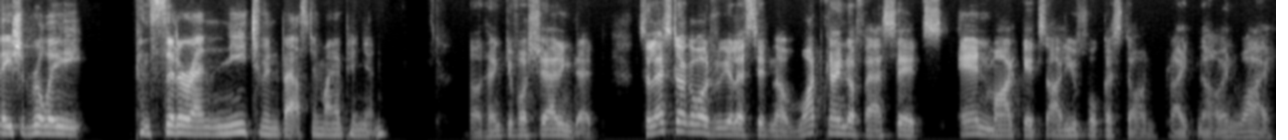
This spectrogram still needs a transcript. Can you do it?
they should really consider and need to invest, in my opinion. Uh, thank you for sharing that. So let's talk about real estate now. What kind of assets and markets are you focused on right now and why?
